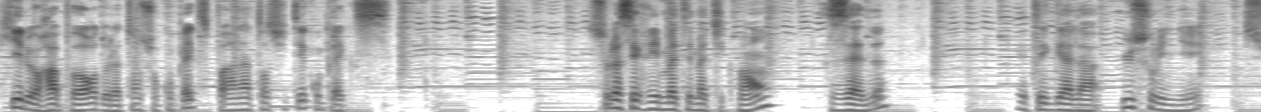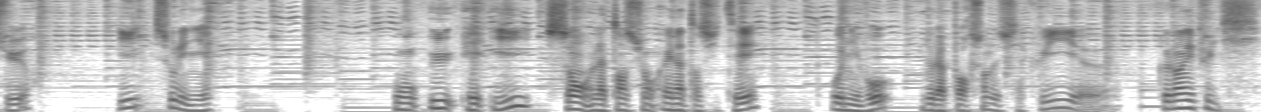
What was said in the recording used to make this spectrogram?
qui est le rapport de la tension complexe par l'intensité complexe. Cela s'écrit mathématiquement, Z est égal à U souligné sur I souligné, où U et I sont la tension et l'intensité au niveau de la portion de circuit euh, que l'on étudie.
